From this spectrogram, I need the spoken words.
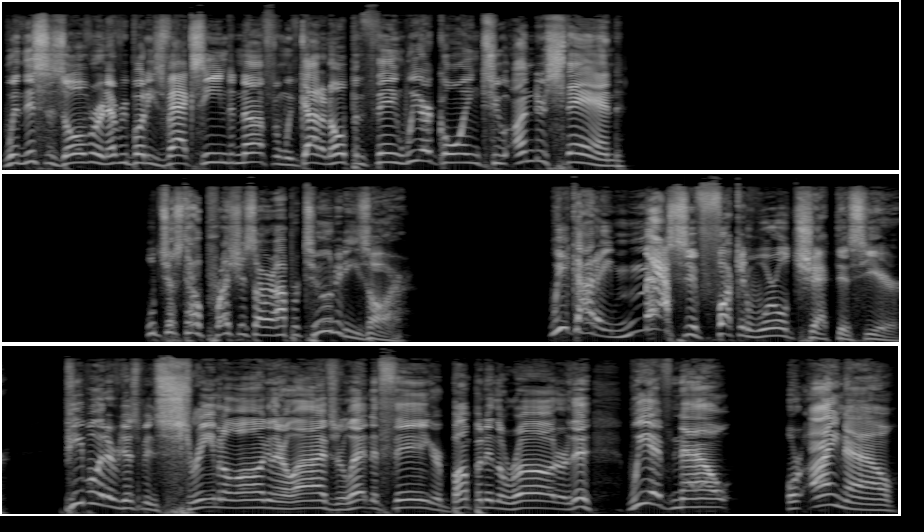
when this is over and everybody's vaccinated enough and we've got an open thing, we are going to understand well, just how precious our opportunities are. We got a massive fucking world check this year. People that have just been streaming along in their lives or letting a thing or bumping in the road or this, we have now, or I now,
